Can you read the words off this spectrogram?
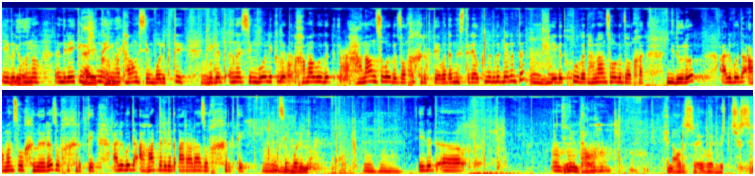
игет уну энреки гышна има таван символикти игет ына символик гет хамагу гет ханан сой гет зорха хиркте вот ына стрелка гет беренте. Игет хул гет ханан сой гет зорха нидуру алгода аман сой хилера зорха хиркте алгода агардер гет гарара зорха хиркте ин символик. Игет ин тау энэ орос өгөөр бичсэн.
